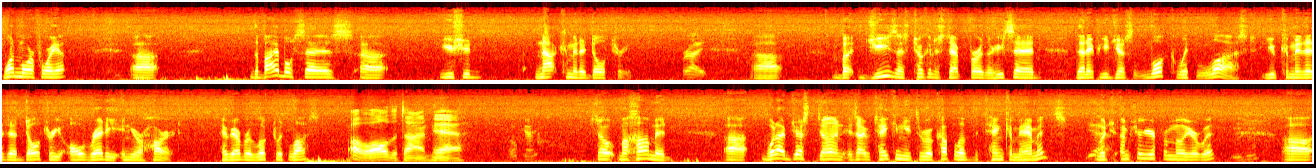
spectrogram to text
One more for you. Uh, the Bible says uh, you should not commit adultery. Right. Uh, but Jesus took it a step further. He said that if you just look with lust, you committed adultery already in your heart. Have you ever looked with lust? Oh, all the time, yeah. Okay. So, Muhammad, uh, what I've just done is I've taken you through a couple of the Ten Commandments, Yeah. which I'm sure you're familiar with. Uh,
